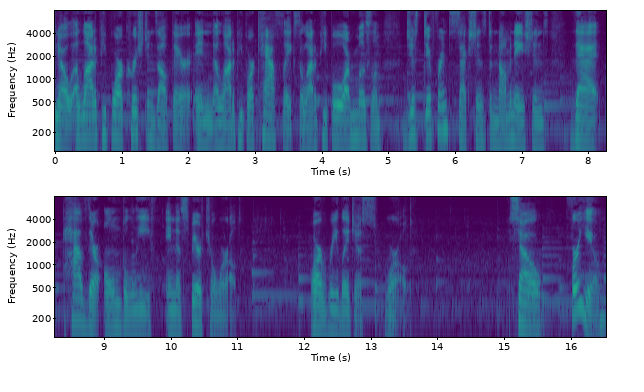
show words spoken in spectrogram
know, a lot of people are Christians out there, and a lot of people are Catholics, a lot of people are Muslim, just different sections, denominations that have their own belief in a spiritual world or religious world. So, for you,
